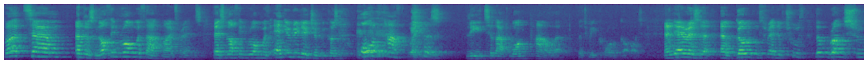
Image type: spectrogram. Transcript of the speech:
but, um, and there's nothing wrong with that, my friends. There's nothing wrong with any religion because all pathways lead to that one power that we call God. And there is a, a, golden thread of truth that runs through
